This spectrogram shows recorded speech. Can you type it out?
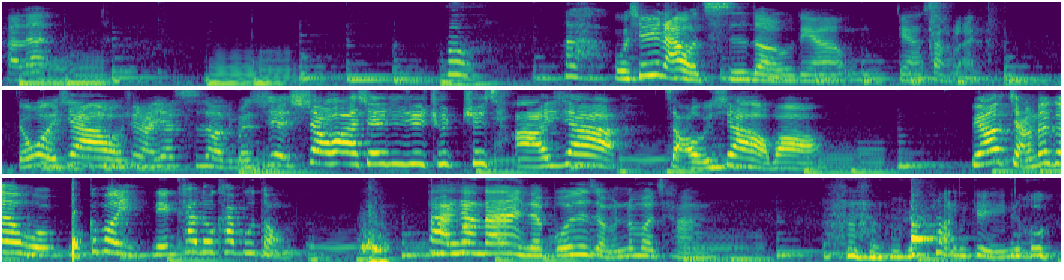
好了。我先去拿我吃的，我等下等下上来，等我一下啊，我去拿一下吃的。你们先笑话先进去去去查一下，找一下好不好？不要讲那个，我我根本连看都看不懂。大象大象，你的脖子怎么那么长？长颈鹿。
